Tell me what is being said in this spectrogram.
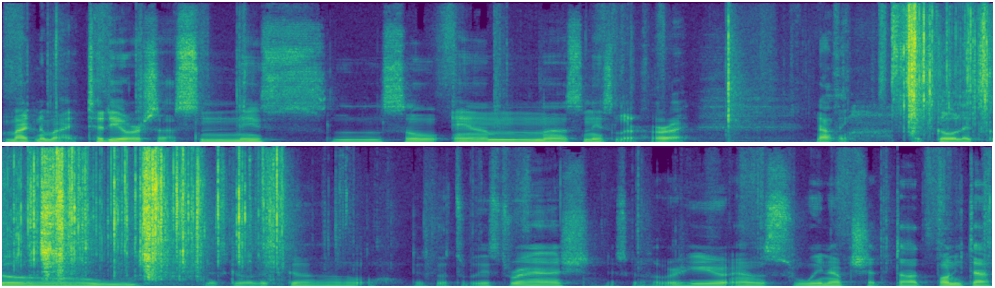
Magnemite, Teddiursa, Sneasel and uh, Sneasler alright nothing. Let's go let's go. Let's go let's go. Let's go through this trash let's go over here and Swinub Chatot, Ponyta,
